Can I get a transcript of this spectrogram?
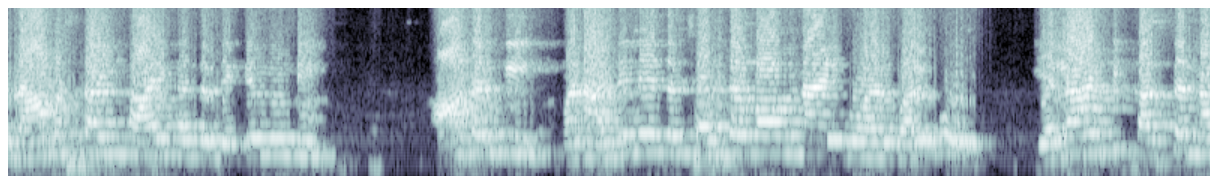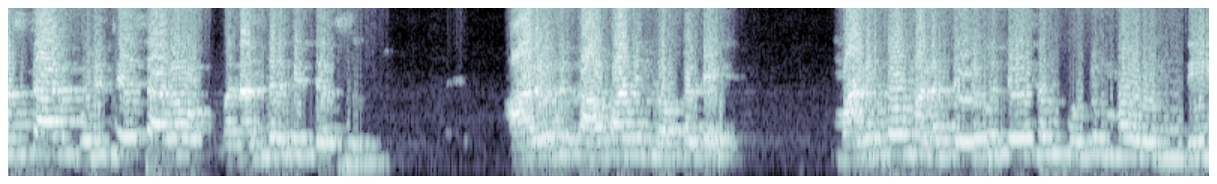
గ్రామ స్థాయి కార్యకర్తల దగ్గర నుండి ఆఖరికి మన అధినేత చంద్రబాబు నాయుడు వారి వరకు ఎలాంటి కష్ట నష్టాలు గురి చేశారో మనందరికీ తెలుసు. ఆ రోజు కాపాడింది ఒక్కటే. మనతో మన తెలుగుదేశం కుటుంబం ఉంది.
